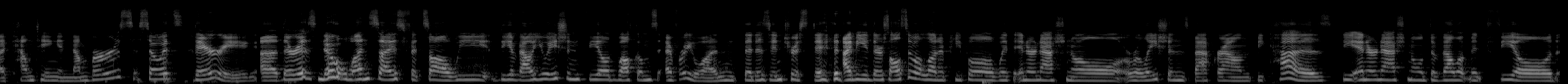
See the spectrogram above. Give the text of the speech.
accounting and numbers. So it's varying. Uh, there is no one size fits all. We, the evaluation field welcomes everyone that is interested. I mean, there's also a lot of people with international relations background because the international development field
